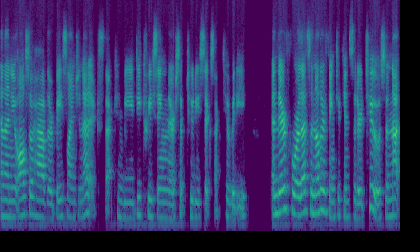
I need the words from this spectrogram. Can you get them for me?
and then you also have their baseline genetics that can be decreasing their CYP2D6 activity. And therefore, that's another thing to consider too. So, not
